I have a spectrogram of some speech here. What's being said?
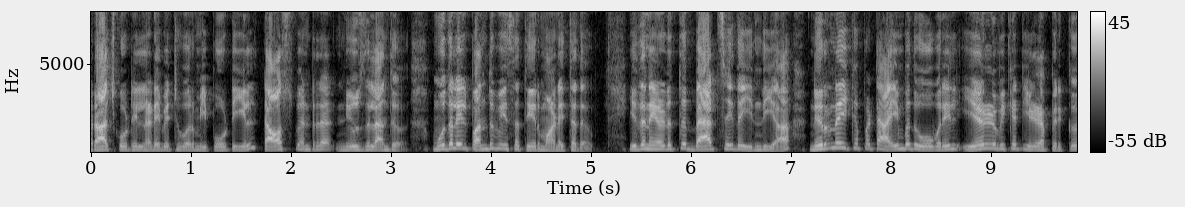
ராஜ்கோட்டில் நடைபெற்று வரும் இப்போட்டியில் டாஸ் வென்ற நியூசிலாந்து முதலில் பந்து வீச தீர்மானித்தது. இதனையடுத்து பேட் செய்த இந்தியா நிர்ணயிக்கப்பட்ட ஐம்பது ஓவரில் ஏழு விக்கெட் இழப்பிற்கு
